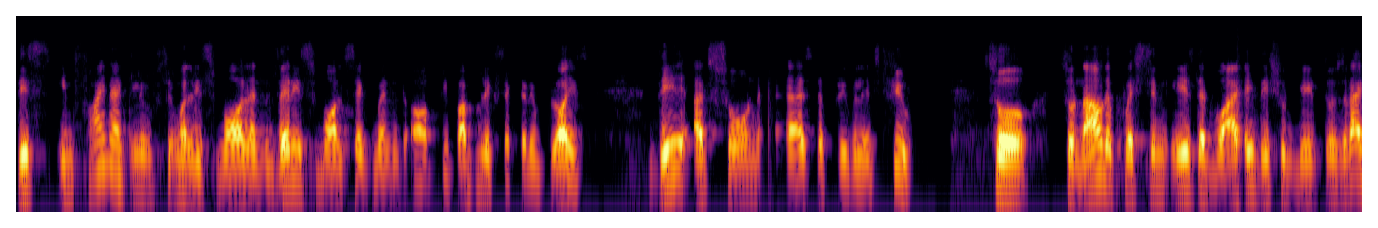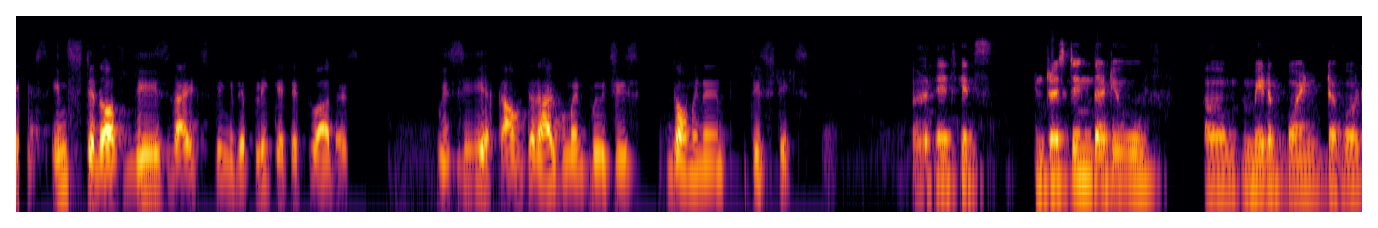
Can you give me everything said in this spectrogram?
this infinitely small and very small segment of the public sector employees, they are shown as the privileged few. So, so now the question is that why they should get those rights instead of these rights being replicated to others. We see a counter argument which is dominant these days. Uh, it, it's interesting that you um, made a point about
